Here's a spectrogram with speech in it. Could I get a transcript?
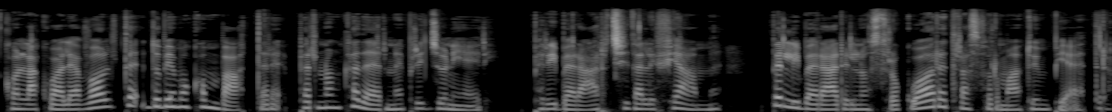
con la quale a volte dobbiamo combattere per non caderne prigionieri, per liberarci dalle fiamme, per liberare il nostro cuore trasformato in pietra.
